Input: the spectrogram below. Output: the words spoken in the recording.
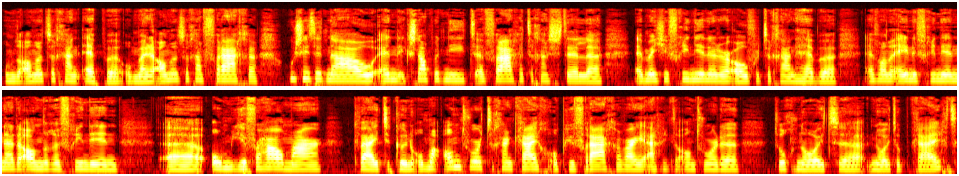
Om de ander te gaan appen. Om bij de ander te gaan vragen: hoe zit het nou? En ik snap het niet. En vragen te gaan stellen. En met je vriendinnen erover te gaan hebben. En van de ene vriendin naar de andere vriendin. Uh, om je verhaal maar kwijt te kunnen. Om een antwoord te gaan krijgen op je vragen waar je eigenlijk de antwoorden toch nooit, uh, nooit op krijgt.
